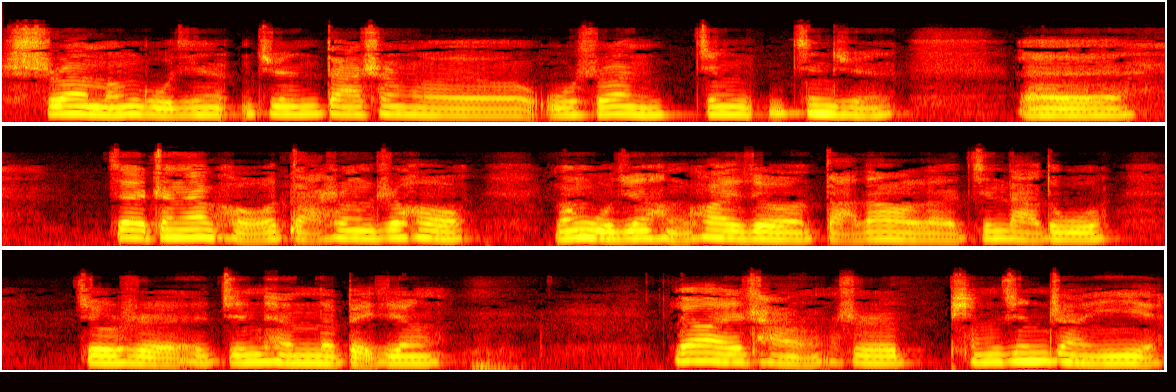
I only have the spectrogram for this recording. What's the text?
十万蒙古军军大胜了五十万金金军。呃，在张家口打胜之后，蒙古军很快就打到了金大都，就是今天的北京。另外一场是平津战役，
